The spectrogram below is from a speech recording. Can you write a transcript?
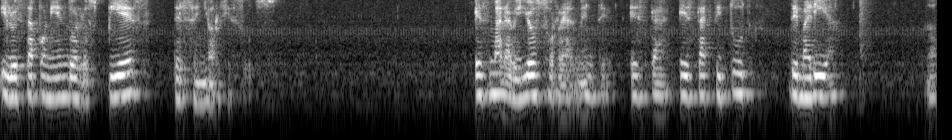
y lo está poniendo a los pies del Señor Jesús. Es maravilloso realmente esta, esta actitud de María, ¿no?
